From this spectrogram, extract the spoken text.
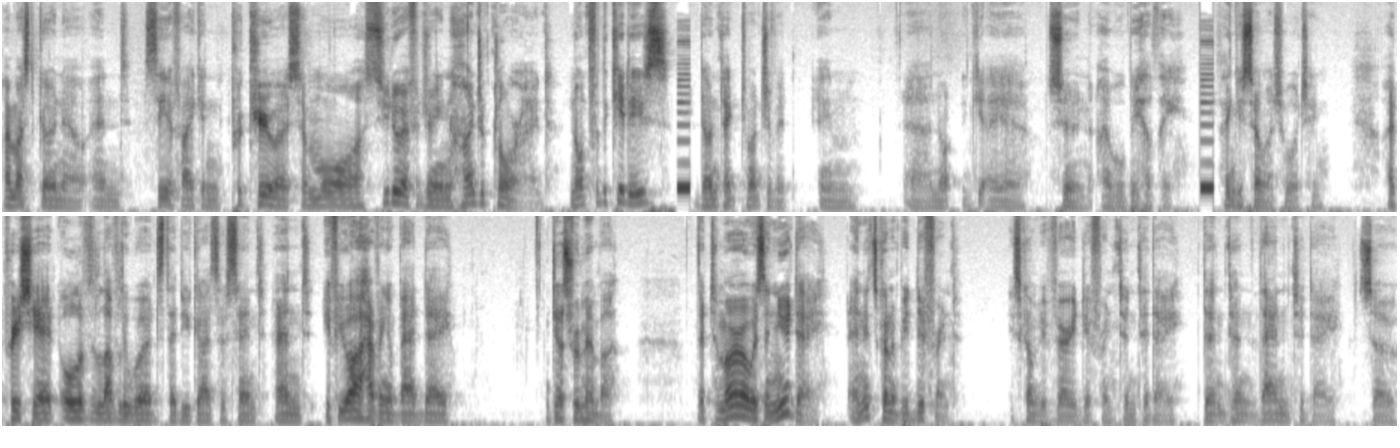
I must go now and see if I can procure some more pseudoephedrine hydrochloride. Not for the kiddies. Don't take too much of it. Um, uh, not uh, soon. I will be healthy. Thank you so much for watching. I appreciate all of the lovely words that you guys have sent. And if you are having a bad day, just remember that tomorrow is a new day and it's going to be different. It's going to be very different than today, than, than, than today. So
